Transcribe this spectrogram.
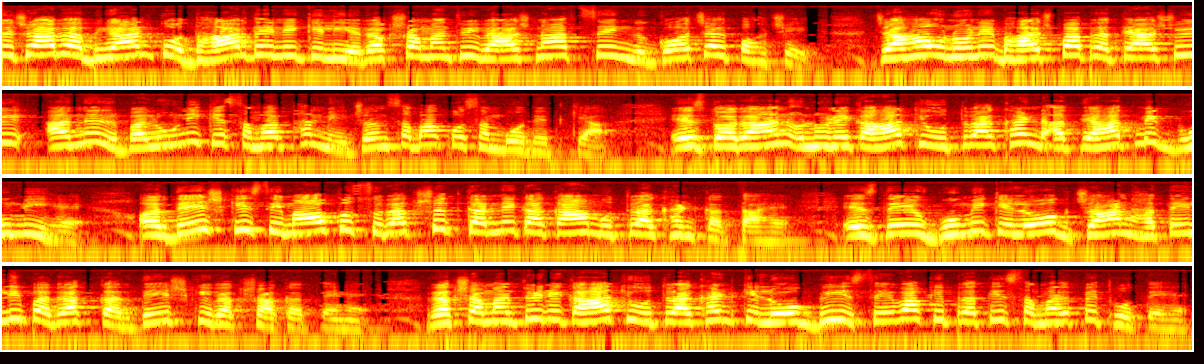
प्रचार अभियान को धार देने के लिए रक्षा मंत्री राजनाथ सिंह गौचल पहुँचे, जहाँ उन्होंने भाजपा प्रत्याशी अनिल बलूनी के समर्थन में जनसभा को संबोधित किया। इस दौरान उन्होंने कहा कि उत्तराखंड आध्यात्मिक भूमि है और देश की सीमाओं को सुरक्षित करने का काम उत्तराखंड करता है। इस देवभूमि के लोग जान हथेली पर रखकर देश की रक्षा करते हैं। रक्षा मंत्री ने कहा कि उत्तराखंड के लोग भी सेवा के प्रति समर्पित होते हैं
